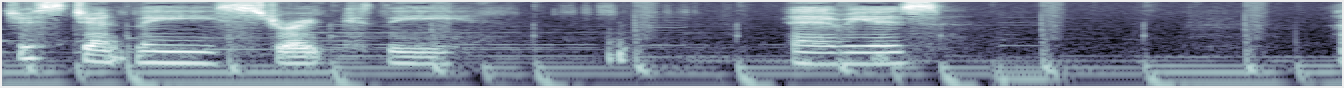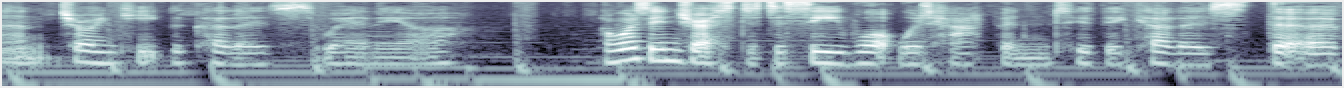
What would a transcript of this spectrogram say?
just gently stroke the areas and try and keep the colours where they are. I was interested to see what would happen to the colours that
